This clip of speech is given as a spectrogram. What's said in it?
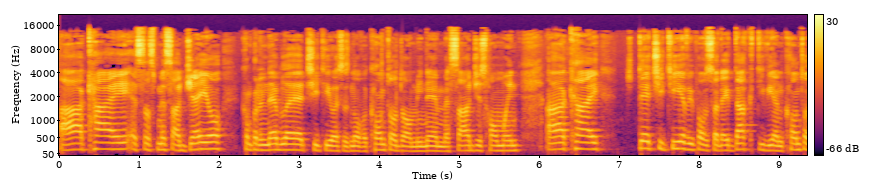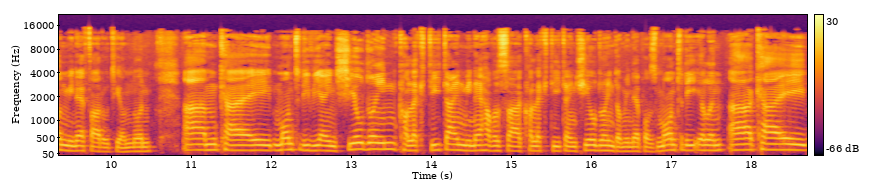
Ah, uh, kai esas messageo, compreneble, ci tio esas nova conto, do mi ne messagis homoin. Ah, uh, kai de ci tie vi povas redakti vian konton, mi ne faru tion nun. Um, kai montri viajn ŝildojn kolektitajn, mi ne havas uh, kolektitajn ŝildojn, do mi ne povas montri ilin. Uh, kai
